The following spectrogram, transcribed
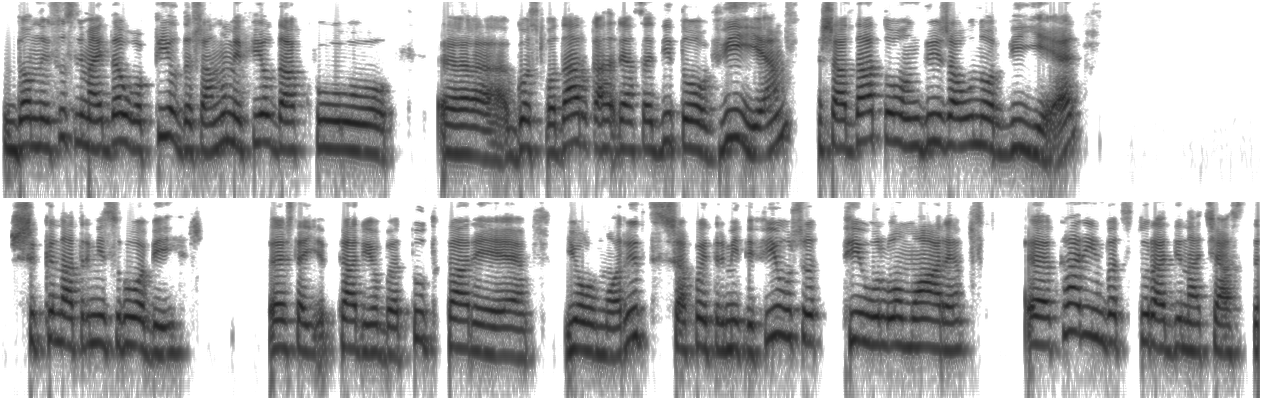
Domnul Iisus le mai dă o pildă și anume pilda cu uh, gospodarul care a sădit o vie și a dat-o în grija unor vieri și când a trimis robii ăștia care i-au bătut, care i-au omorât și apoi trimite fiul și fiul omoară. Care e învățătura din această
